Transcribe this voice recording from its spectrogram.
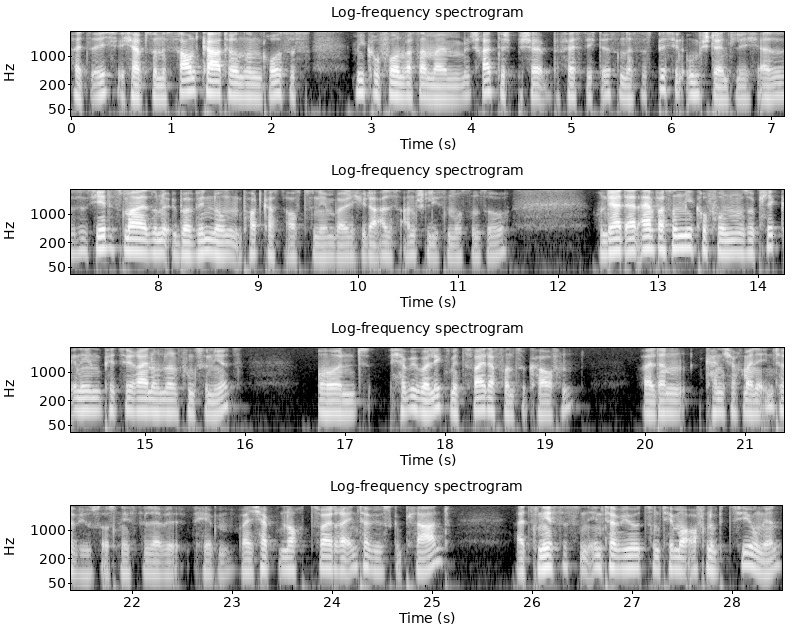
als ich. Ich habe so eine Soundkarte und so ein großes Mikrofon, was an meinem Schreibtisch befestigt ist. Und das ist ein bisschen umständlich. Also es ist jedes Mal so eine Überwindung, einen Podcast aufzunehmen, weil ich wieder alles anschließen muss und so. Und der hat, der hat einfach so ein Mikrofon, so Klick in den PC rein und dann funktioniert. Und ich habe überlegt, mir zwei davon zu kaufen weil dann kann ich auch meine Interviews aufs nächste Level heben. Weil ich habe noch zwei, drei Interviews geplant. Als nächstes ein Interview zum Thema offene Beziehungen.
